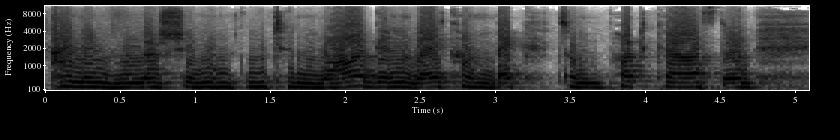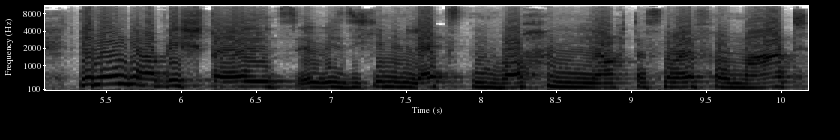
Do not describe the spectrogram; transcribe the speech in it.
Einen wunderschönen guten Morgen. Welcome back zum Podcast. Und ich bin unglaublich stolz, wie sich in den letzten Wochen auch das neue Format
